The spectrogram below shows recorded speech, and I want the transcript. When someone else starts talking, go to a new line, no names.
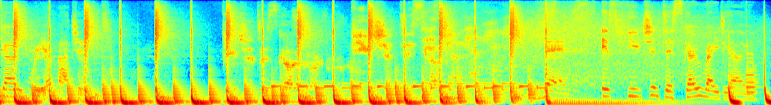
disco reimagined. Future disco. Future disco. This is Future Disco Radio.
